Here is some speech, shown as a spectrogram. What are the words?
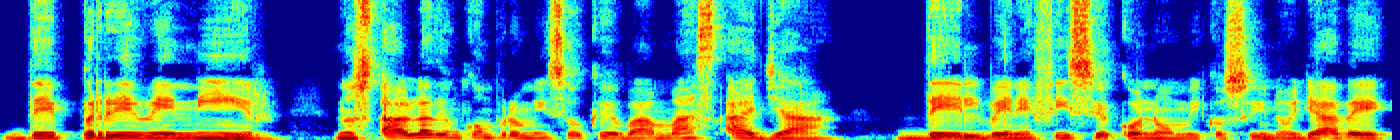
de prevenir nos habla de un compromiso que va más allá del beneficio económico, sino ya de,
